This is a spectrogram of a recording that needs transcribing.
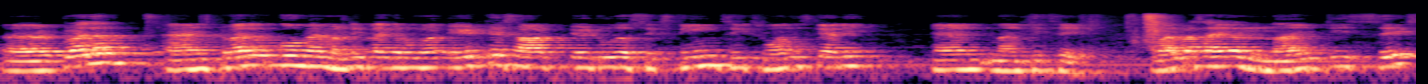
twelve and twelve को मैं मल्टीप्लाई करूंगा एट के साथ eight two the sixteen six one is carry and 93 हमारे पास आएगा ninety six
